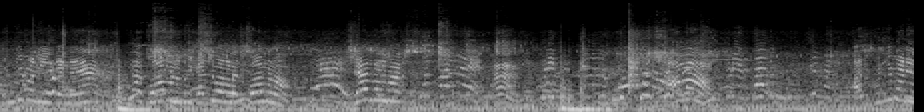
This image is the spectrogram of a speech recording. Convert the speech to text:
குஞ்சு பண்ணியில கண்ணு. கோமணம் இப்படி கட்டுவாங்களா அது கோமணம். ஏன் தெரியுமா? ஆ, ஆமா. அது குஞ்சு மணி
